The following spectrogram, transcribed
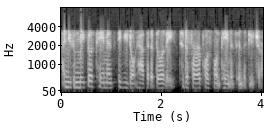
And you can make those payments if you don't have that ability to defer or postpone payments in the future.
